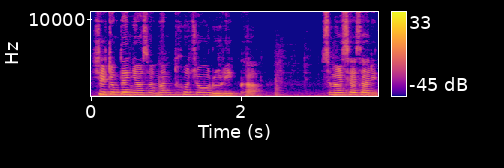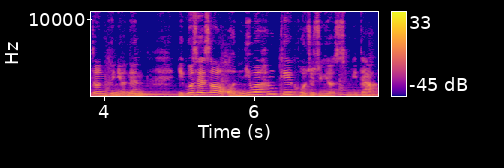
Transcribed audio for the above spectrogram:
실종된 여성은 토조 루리카. 23살이던 그녀는 이곳에서 언니와 함께 거주 중이었습니다.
